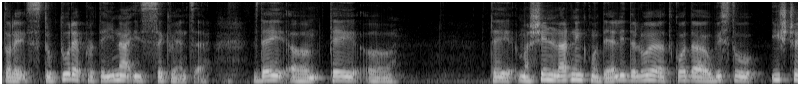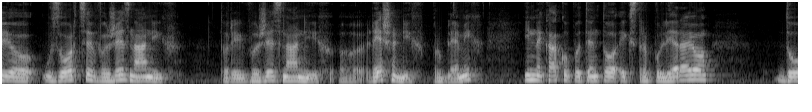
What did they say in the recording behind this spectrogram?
torej strukture proteina iz sekvence. Zdaj, um, te, uh, te machine learning modeli delujejo tako, da v bistvu iščejo vzorce v že znanih, torej v že znanih uh, rešenih problemih in nekako potem to ekstrapolirajo do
